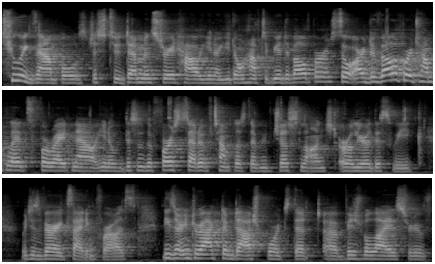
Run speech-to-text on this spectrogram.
two examples just to demonstrate how you know you don't have to be a developer. So our developer templates for right now, you know, this is the first set of templates that we've just launched earlier this week, which is very exciting for us. These are interactive dashboards that uh, visualize sort of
